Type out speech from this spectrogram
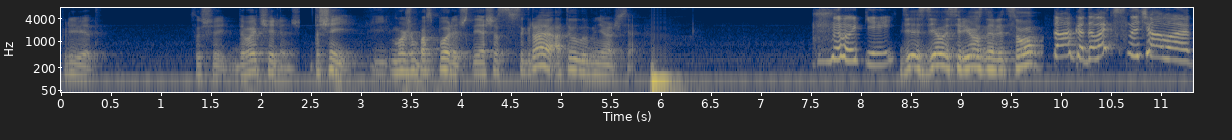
Привет. Слушай, давай челлендж. Точнее, можем поспорить, что я сейчас сыграю, а ты улыбнешься. Ну окей. Де- сделай серьезное лицо. Так, а давайте сначала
